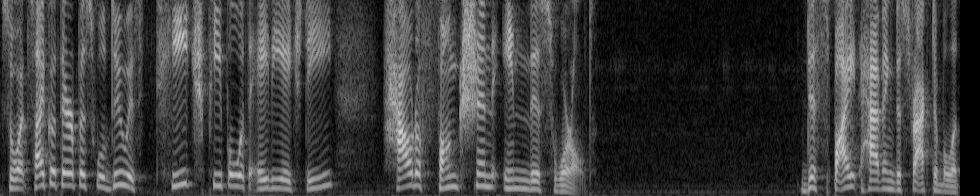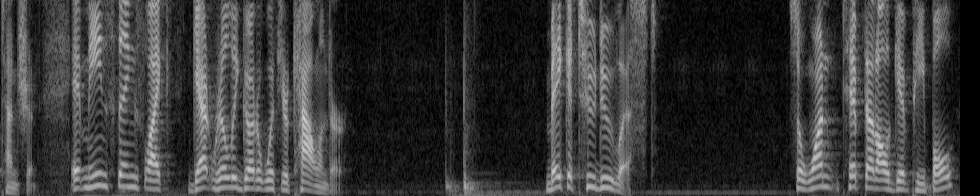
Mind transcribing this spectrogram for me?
So, what psychotherapists will do is teach people with ADHD how to function in this world despite having distractible attention. It means things like get really good with your calendar, make a to do list. So, one tip that I'll give people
